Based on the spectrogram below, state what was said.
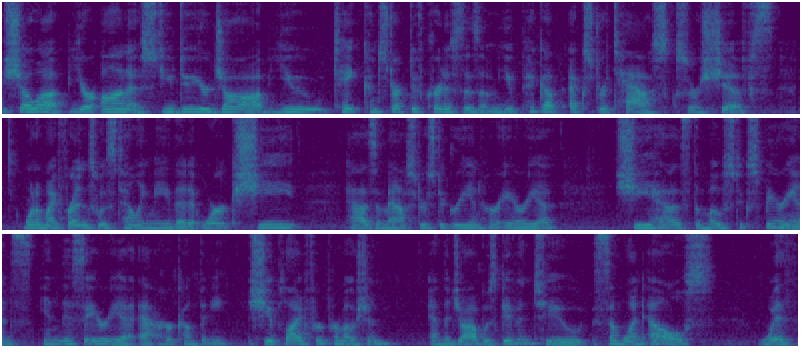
show up, you're honest, you do your job, you take constructive criticism, you pick up extra tasks or shifts. One of my friends was telling me that at work she has a master's degree in her area. She has the most experience in this area at her company. She applied for promotion, and the job was given to someone else with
